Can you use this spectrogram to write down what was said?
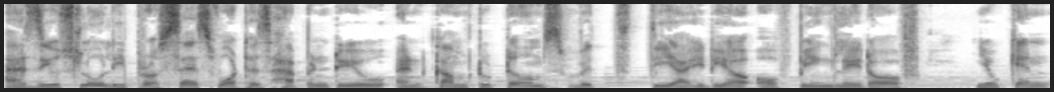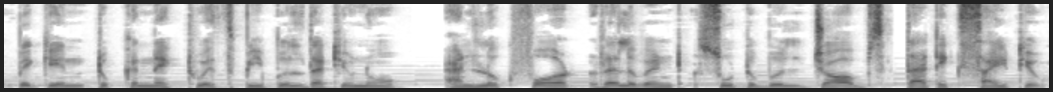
As you slowly process what has happened to you and come to terms with the idea of being laid off, you can begin to connect with people that you know and look for relevant, suitable jobs that excite you.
